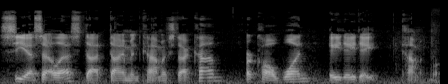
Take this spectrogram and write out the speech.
csls.diamondcomics.com or call 1 888 Comic Book.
